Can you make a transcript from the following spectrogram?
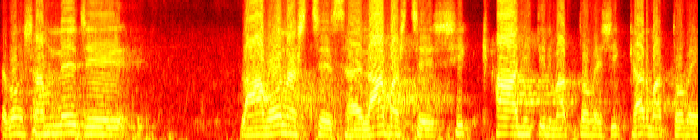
এবং সামনে যে প্লাবন আসছে লাভ আসছে শিক্ষা নীতির মাধ্যমে, শিক্ষার মাধ্যমে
